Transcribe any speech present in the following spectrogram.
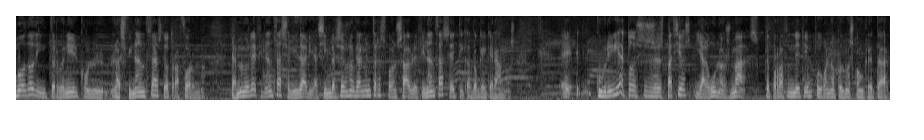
modo de intervenir con las finanzas de otra forma. Llamémosle finanzas solidarias, inversión socialmente responsable, finanzas éticas, lo que queramos. Eh, cubriría todos esos espacios y algunos más, que por razón de tiempo igual no podemos concretar.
